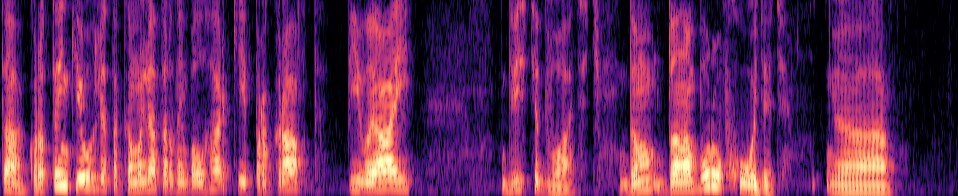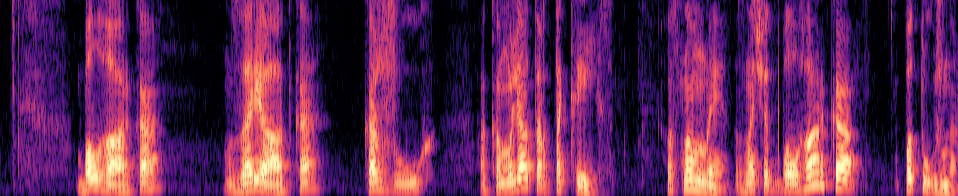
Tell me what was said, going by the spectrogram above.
Так, коротенький огляд акумуляторної болгарки ProCraft PVI 220. До, до набору входять е, болгарка, зарядка, кажух, акумулятор та кейс. Основне, значить, болгарка потужна,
